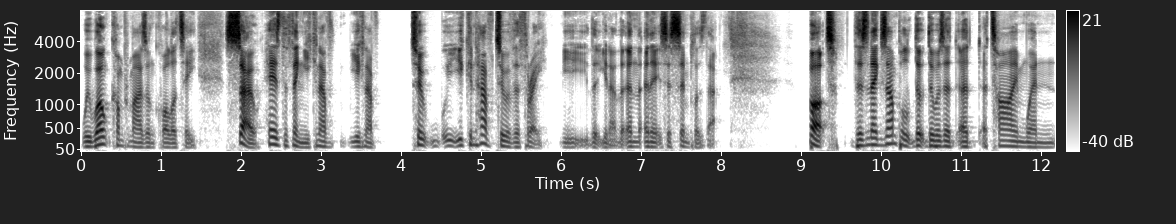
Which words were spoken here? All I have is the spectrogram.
we won't compromise on quality. So here's the thing: you can have you can have two you can have two of the three. You, you know, and, and it's as simple as that. But there's an example. There was a, a, a time when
